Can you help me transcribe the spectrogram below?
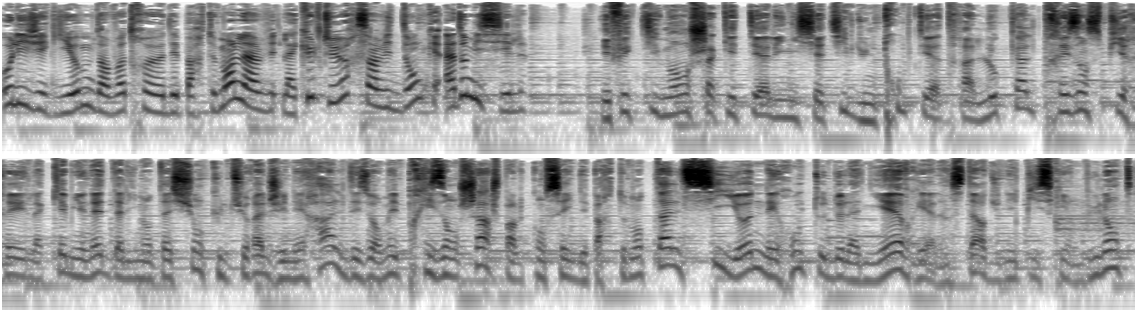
Olivier Guillaume, dans votre département, la culture s'invite donc à domicile. Effectivement, chaque été, à l'initiative d'une troupe théâtrale locale très inspirée, la camionnette d'alimentation culturelle générale, désormais prise en charge par le conseil départemental, sillonne les routes de la Nièvre et, à l'instar d'une épicerie ambulante,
